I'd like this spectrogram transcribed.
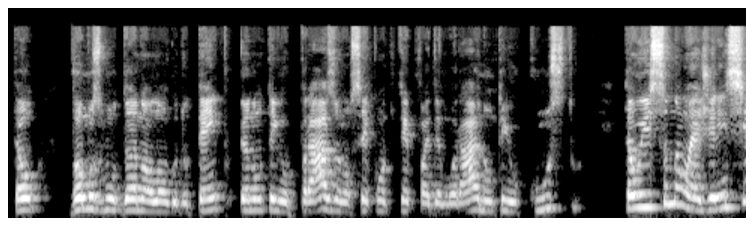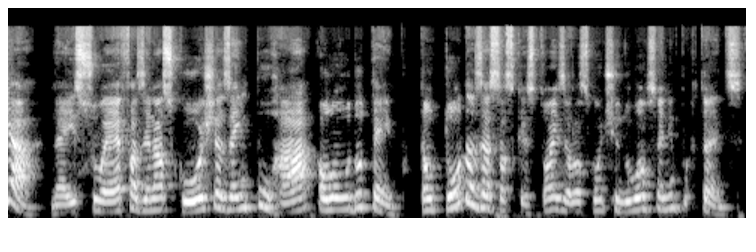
Então, vamos mudando ao longo do tempo. Eu não tenho prazo, eu não sei quanto tempo vai demorar, eu não tenho custo. Então, isso não é gerenciar, né? Isso é fazer nas coxas, é empurrar ao longo do tempo. Então, todas essas questões, elas continuam sendo importantes.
